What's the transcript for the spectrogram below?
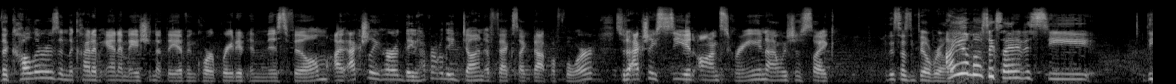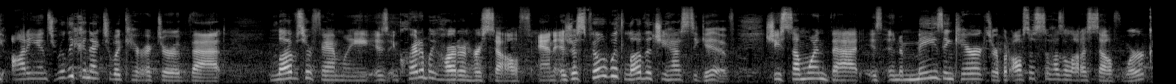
the colors and the kind of animation that they have incorporated in this film, I actually heard they haven't really done effects like that before. So to actually see it on screen, I was just like, this doesn't feel real. I am most excited to see the audience really connect to a character that loves her family, is incredibly hard on herself, and is just filled with love that she has to give. She's someone that is an amazing character, but also still has a lot of self work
